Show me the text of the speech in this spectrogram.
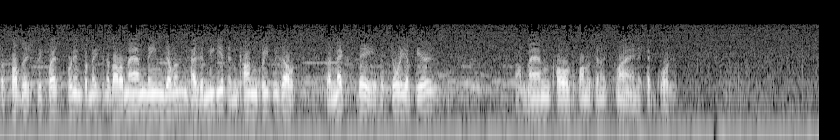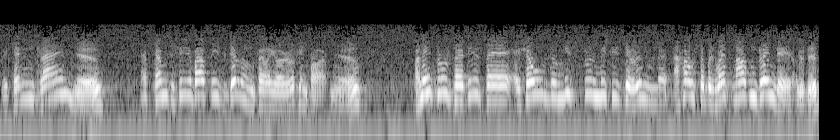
The published request for information about a man named Dillon has immediate and concrete results. The next day, the story appears. A man calls upon Lieutenant Klein at headquarters. Lieutenant Klein, Yes? I've come to see about this Dillon fellow you're looking for. Yes? On April 30th, uh, I showed Mr. and Mrs. Dillon uh, a house that was renting out in Glendale. You did?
